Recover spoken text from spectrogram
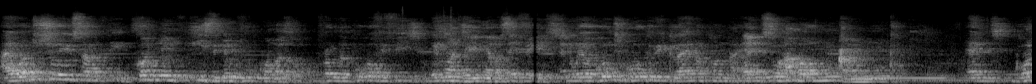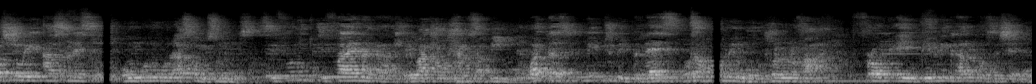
i want to show you some things. Khona into izinto engifuna ukukhomba zona from the book of ephesians. And we are going to go through it line upon line. And sizohamba umugqa nomuntu and god showing us message. Unkulunkulu asikhombisa umusa sifuna ukudefine kahle. Ebakha ukuhlalisa bila what does it mean to be blessed? From a biblical position.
